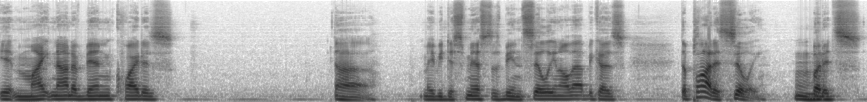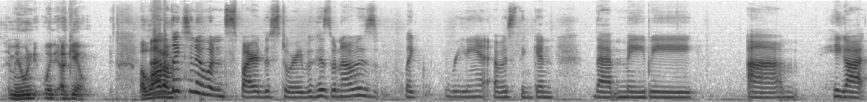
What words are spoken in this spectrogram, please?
it might not have been quite as uh, maybe dismissed as being silly and all that because the plot is silly, but it's. I mean, when, when again, a lot of I'd of like to know what inspired the story because when I was like reading it, I was thinking that maybe um, he got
